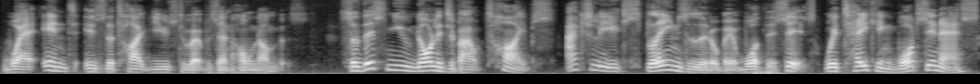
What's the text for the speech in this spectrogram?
where int is the type used to represent whole numbers. So this new knowledge about types actually explains a little bit what this is. We're taking what's in S,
